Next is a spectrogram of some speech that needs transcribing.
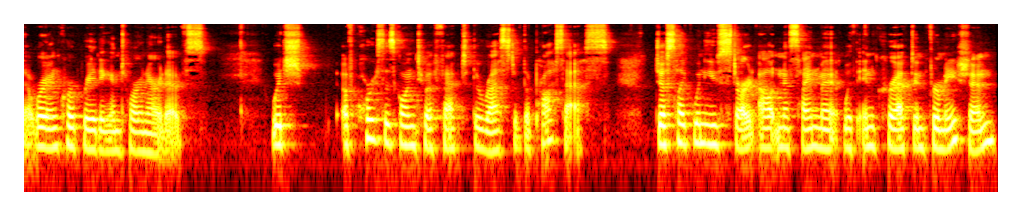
that we're incorporating into our narratives, which of course is going to affect the rest of the process. Just like when you start out an assignment with incorrect information,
